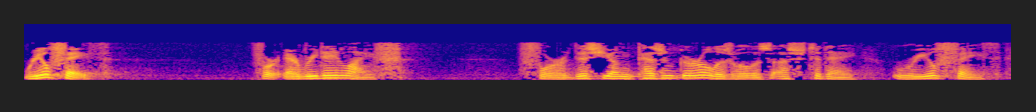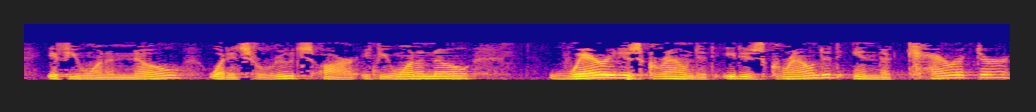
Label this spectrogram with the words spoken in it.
Real faith for everyday life, for this young peasant girl as well as us today. Real faith, if you want to know what its roots are, if you want to know where it is grounded, it is grounded in the character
